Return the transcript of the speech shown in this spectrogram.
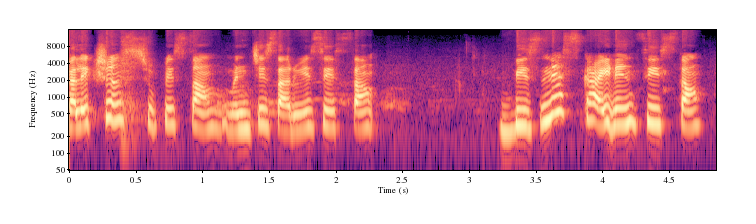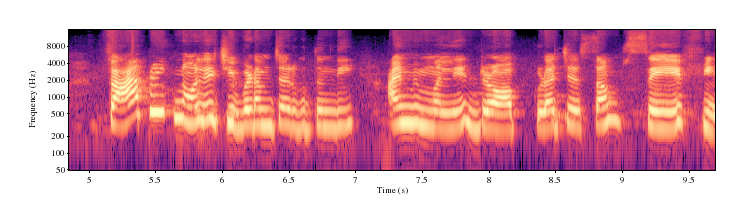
కలెక్షన్స్ చూపిస్తాం మంచి సర్వీస్ ఇస్తాం బిజినెస్ గైడెన్స్ ఇస్తాం ఫ్యాబ్రిక్ నాలెడ్జ్ ఇవ్వడం జరుగుతుంది. అండ్ మిమ్మల్ని డ్రాప్ కూడా చేస్తాం సేఫ్లీ.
